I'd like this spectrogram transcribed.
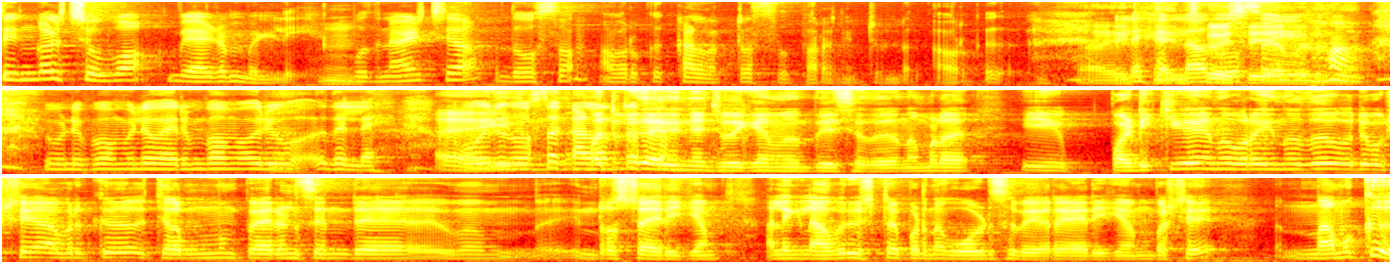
തിങ്കൾ ചൊവ്വ വ്യാഴം വെള്ളി. ബുധനാഴ്ച ദിവസം അവർക്ക് കളർ ഡ്രസ്സ് പറഞ്ഞിട്ടുണ്ട്. അവർക്ക് എല്ലാ ദിവസവും യൂണിഫോമിൽ വരുമ്പം ഒരു ഇതല്ലേ ഒരു ദിവസം കളർ കാര്യം ഞാൻ ചോദിക്കാൻ ഉദ്ദേശിച്ചത് നമ്മുടെ ഈ പഠിക്കുക എന്ന് പറയുന്നത് ഒരു പക്ഷേ അവർക്ക് ചിലപ്പം പേരൻസിന്റെ ഇൻട്രസ്റ്റ് ആയിരിക്കാം അല്ലെങ്കിൽ അവർ ഇഷ്ടപ്പെടുന്ന കോഴ്സ് വേറെ ആയിരിക്കാം. പക്ഷേ നമുക്ക്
